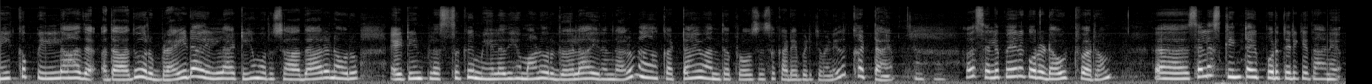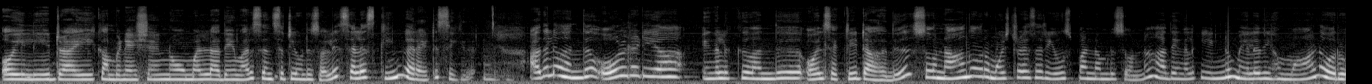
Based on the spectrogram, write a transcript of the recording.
மேக்கப் இல்லாத அதாவது ஒரு பிரைடாக இல்லாட்டியும் ஒரு சாதாரண ஒரு எயிட்டீன் ப்ளஸ்ஸுக்கு மேலதிகமான ஒரு கேர்ளாக இருந்தாலும் நாங்கள் கட்டாயம் அந்த ப்ராசஸை கடைபிடிக்க வேண்டியது கட்டாயம். சில பேருக்கு ஒரு டவுட் வரும் சில ஸ்கின் டைப் பொறுத்த வரைக்கும் தானே? ஆயிலி ட்ரை காம்பினேஷன் நார்மல் அதே மாதிரி சென்சிட்டிவ்னு சொல்லி சில ஸ்கின் வெரைட்டிஸ் இருக்குது அதில் வந்து ஆல்ரெடியாக எங்களுக்கு வந்து ஆயில் செக்ரேட் ஆகுது. ஸோ நாங்கள் ஒரு மாய்ஸ்சரைசர் யூஸ் பண்ணோம்னு சொன்னால் அது எங்களுக்கு இன்னும் மேலதிகமான ஒரு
